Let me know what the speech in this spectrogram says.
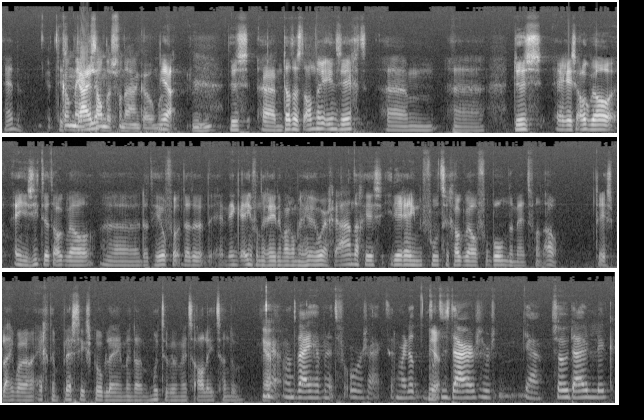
Hè, het, het kan nergens anders vandaan komen. Ja, mm -hmm. dus um, dat is het andere inzicht. Um, uh, dus er is ook wel, en je ziet het ook wel, uh, dat heel veel, dat het, ik denk een van de redenen waarom er heel erg aandacht is, iedereen voelt zich ook wel verbonden met van, oh, er is blijkbaar echt een plastics probleem en daar moeten we met z'n allen iets aan doen. Ja. ja. want wij hebben het veroorzaakt. Zeg maar dat dat ja. is daar soort, ja, zo duidelijk,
